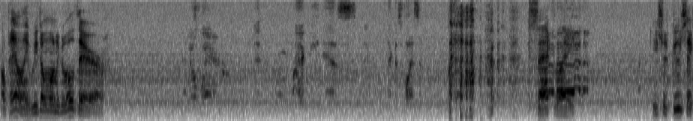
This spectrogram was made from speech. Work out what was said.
Apparently, we don't want to go there. Go where? Dick is Dick, Dick is flaccid. exactly. He's a goose egg,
